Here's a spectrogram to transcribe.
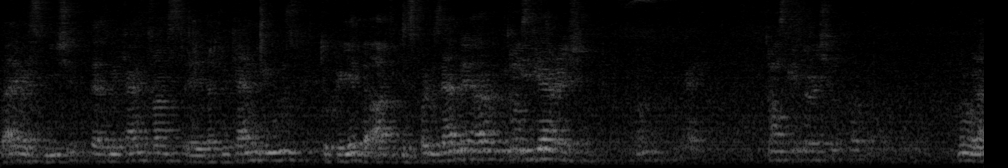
the animal species, that we can trans, uh, that we can use to create the articles. For example, in our Wikipedia, Transliteration. Transliteration program. No, لا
